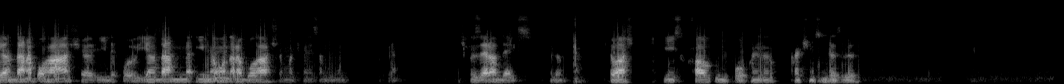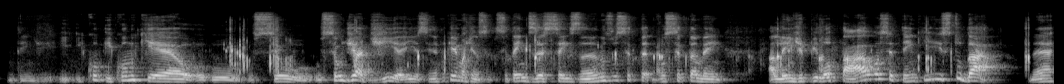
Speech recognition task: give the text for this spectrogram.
andar na borracha e depois e andar e não andar na borracha é uma diferença muito grande. Tipo 0 a 10, entendeu? Eu acho que isso falta um pouco ainda no kartismo brasileiro. Entendi. E, e, como, e, como que é o, o, o, seu, o seu dia a dia aí, assim, né? Porque imagina, você tem 16 anos, você, você também, além de pilotar, você tem que estudar, né?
